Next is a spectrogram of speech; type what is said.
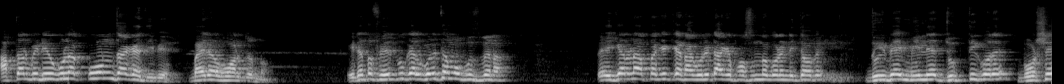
আপনার ভিডিওগুলো কোন জায়গায় দিবে ভাইরাল হওয়ার জন্য? এটা তো ফেসবুক অ্যালগোরিথামও বুঝবে না। তো এই কারণে আপনাকে ক্যাটাগরিটা আগে পছন্দ করে নিতে হবে। দুই ভাই মিলে যুক্তি করে বসে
